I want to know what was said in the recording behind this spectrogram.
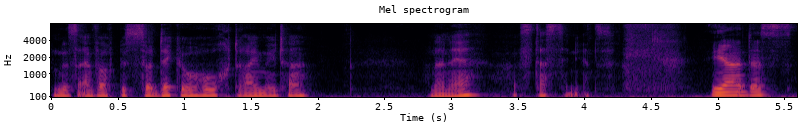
und ist einfach bis zur Decke hoch, drei Meter. Und dann, hä? Was ist das denn jetzt? Ja, das,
